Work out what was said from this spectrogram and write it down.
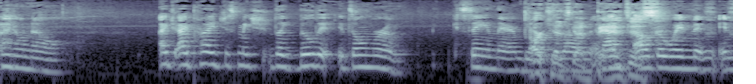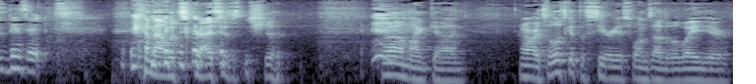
I don't know. I I probably just make sure like build it its own room, stay in there and be Our left kid's got alone, and. I, I'll go in and, and visit. Come out with scratches and shit. Oh my god. All right, so let's get the serious ones out of the way here.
